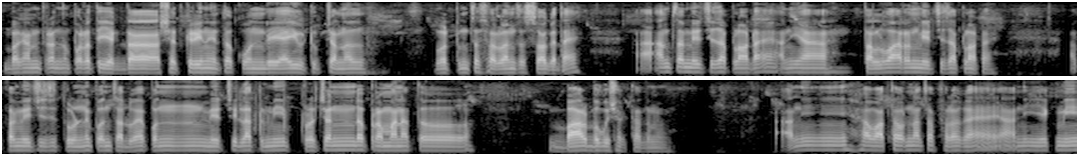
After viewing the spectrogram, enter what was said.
बघा मित्रांनो परत एकदा शेतकरी नेतो कोणबे या यूट्यूब चॅनलवर तुमचं सर्वांचं स्वागत आहे. आमचा मिरचीचा प्लॉट आहे आणि हा तलवार मिरचीचा प्लॉट आहे. आता मिरचीची तोडणी पण चालू आहे पण मिरचीला तुम्ही प्रचंड प्रमाणात बार बघू शकता तुम्ही. आणि हा वातावरणाचा फरक आहे आणि एक मी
